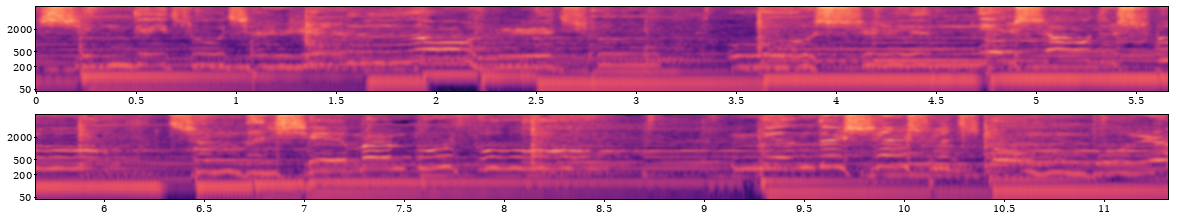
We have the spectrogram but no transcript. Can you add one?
心底住着日落日出，我是年少的铁马不服。面对现实从不认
